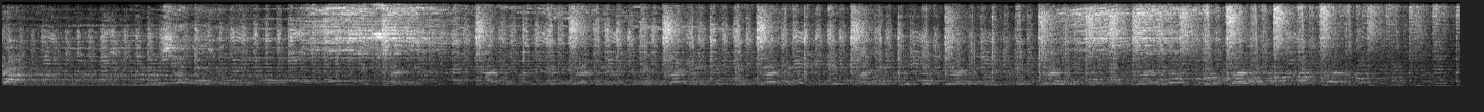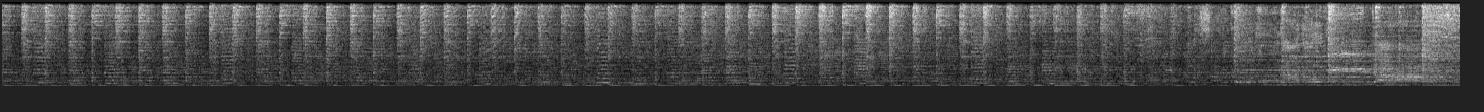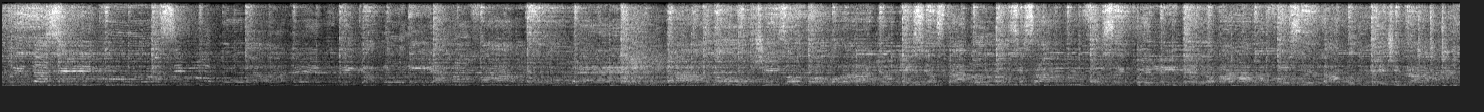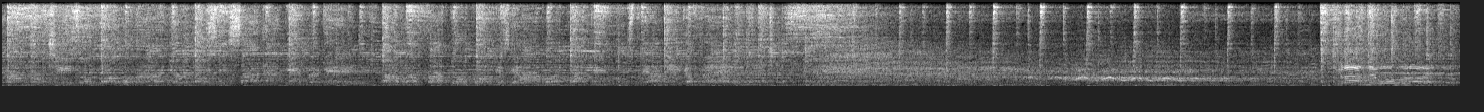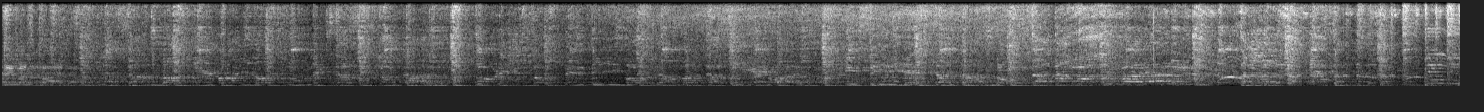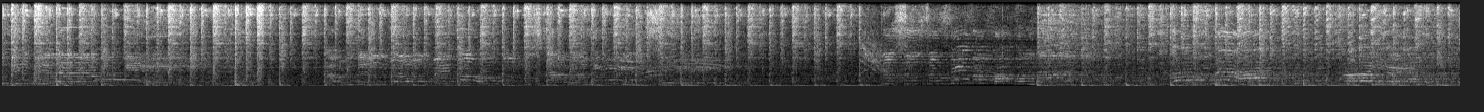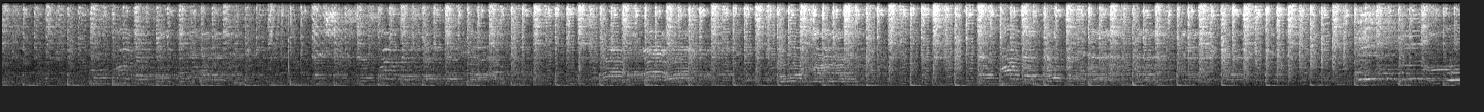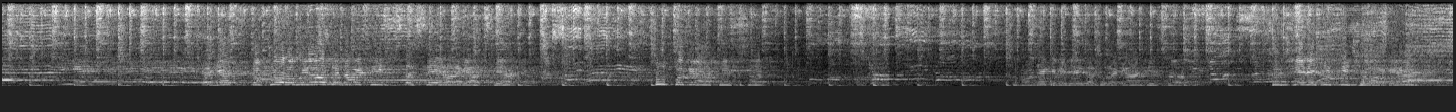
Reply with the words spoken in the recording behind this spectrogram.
God. That's how we Ragazzi, stasera We Love the 90 stasera ragazzi, eh? Tutto gratis. Insomma, non è che vedete da sola gratis succede tutti i giorni, eh?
